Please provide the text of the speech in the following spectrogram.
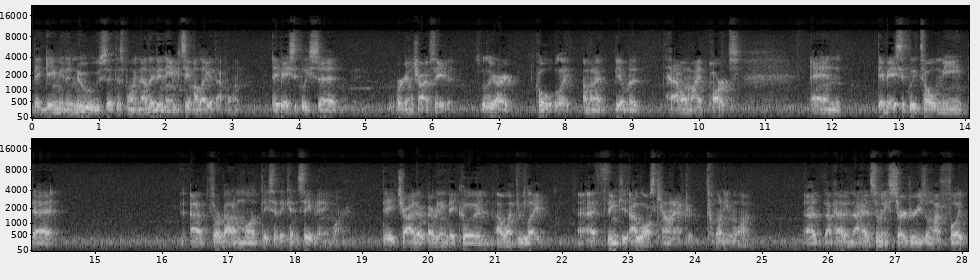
they gave me the news at this point. Now, they didn't amputate my leg at that point. They basically said, We're going to try to save it. So was like, All right, cool. Like, I'm going to be able to have all my parts. And they basically told me that after about a month, they said they couldn't save it anymore. They tried everything they could. I went through like, I think I lost count after 21. I, I've had I had so many surgeries on my foot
